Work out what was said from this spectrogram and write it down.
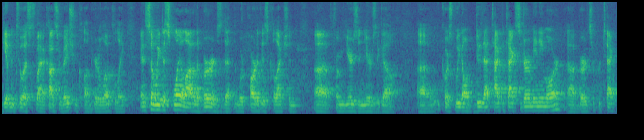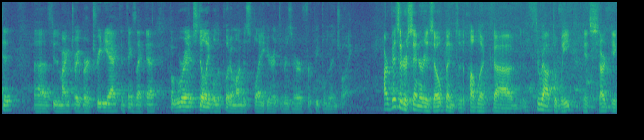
given to us by a conservation club here locally. And so we display a lot of the birds that were part of his collection uh, from years and years ago. Uh, Of course, we don't do that type of taxidermy anymore. Uh, Birds are protected uh, through the Migratory Bird Treaty Act and things like that, but we're still able to put them on display here at the reserve for people to enjoy. Our visitor center is open to the public uh, throughout the week. It start, it,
